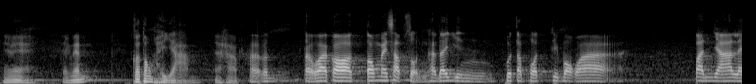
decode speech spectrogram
ใช่ไหมดังนั้นก็ต้องพยายามนะครับแต่ว่าก็ต้องไม่สับสนถ้าได้ยินพุทธพจน์ที่บอกว่า ปัญญาแล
